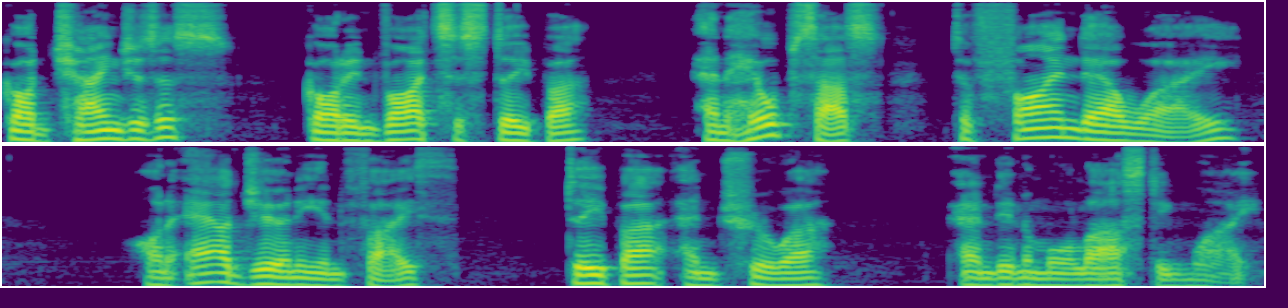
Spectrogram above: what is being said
God changes us, God invites us deeper, and helps us to find our way on our journey in faith deeper and truer and in a more lasting way.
